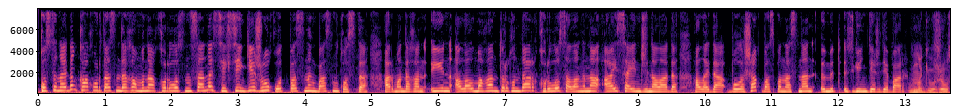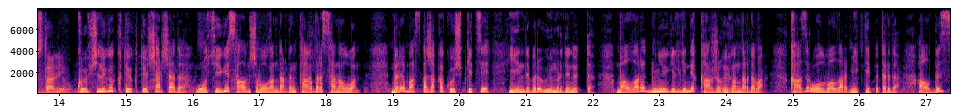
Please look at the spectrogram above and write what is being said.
Қостанайдың қақ ортасындағы мына құрылыс нысаны 80-ге жуық отбасының басын қосты. Армандаған үйін ала алмаған тұрғындар құрылыс алаңына ай сайын жиналады. Алайда болашақ баспанасынан үміт үзгендер де бар. Многие уже устали. Көпшілігі күте-күте шаршады. Осы үйге салымшы болғандардың тағдыры саналуан. Бірі басқа жаққа көшіп кетсе, енді бірі өмірден өтті. Балалары дүниеге келгенде қаржы құйғандар да бар. Қазір ол балалар мектеп бітірді. Ал біз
